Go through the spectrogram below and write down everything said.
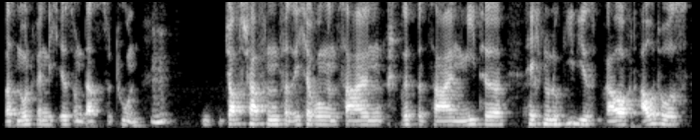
was notwendig ist, um das zu tun. Mhm. Jobs schaffen, Versicherungen zahlen, Sprit bezahlen, Miete, Technologie, die es braucht, Autos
